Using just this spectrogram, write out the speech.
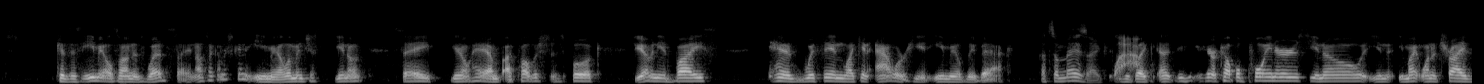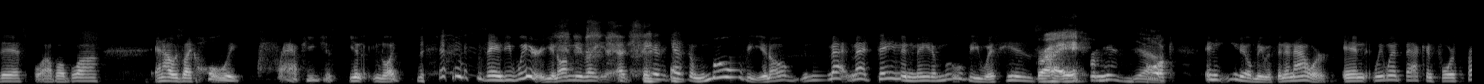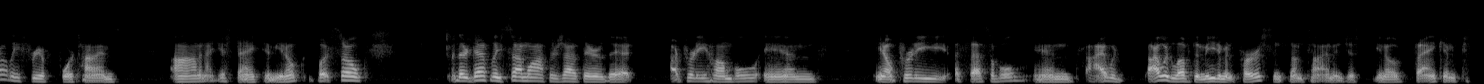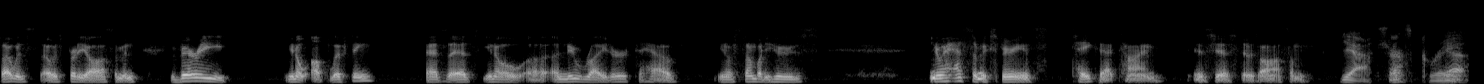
because his email's on his website, and I was like, I'm just gonna email him and just you know say, you know, hey, I'm, I published this book. Do you have any advice? And within like an hour, he had emailed me back. That's amazing. Wow. He's like, uh, here are a couple pointers, you know, you, you might want to try this, blah, blah, blah. And I was like, holy crap, he just, you know, like, this is Andy Weir, you know, I mean, like, uh, he has, a movie, you know, Matt, Matt Damon made a movie with his, Right. from his Yeah. book, and he emailed me within an hour. And we went back and forth probably three or four times. Um, and I just thanked him, you know, but so there are definitely some authors out there that are pretty humble and, you know, pretty accessible. And I would I would love to meet him in person sometime and just you know thank him because that was that was pretty awesome and very you know uplifting as as you know a, a new writer to have you know somebody who's you know has some experience take that time it's just it was awesome. Yeah, Sure. that's great. Yeah.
